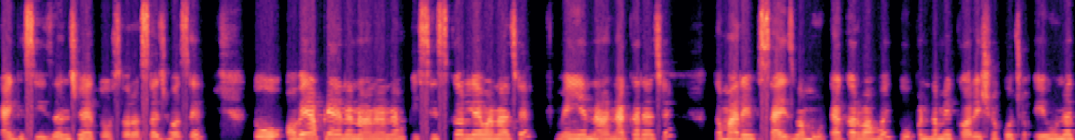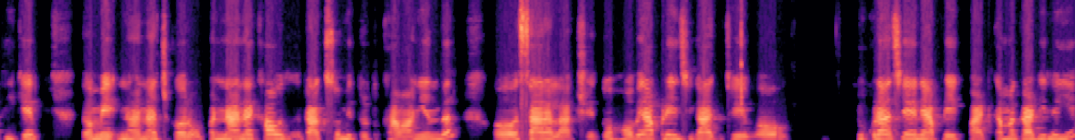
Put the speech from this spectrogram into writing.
કારણ કે સિઝન છે તો સરસ જ હશે. તો હવે આપણે આના નાના નાના પીસીસ કરી લેવાના છે. મેં અહીંયા નાના કર્યા છે. તમારે સાઈઝમાં મોટા કરવા હોય તો પણ તમે કરી શકો છો. એવું નથી કે તમે નાના જ કરો. પણ નાના ખાઓ, રાખશો મિત્રો તો ખાવાની અંદર સારા લાગશે. તો હવે આપણે જે આ, જે ટુકડા છે એને આપણે એક પાટકામાં કાઢી લઈએ.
